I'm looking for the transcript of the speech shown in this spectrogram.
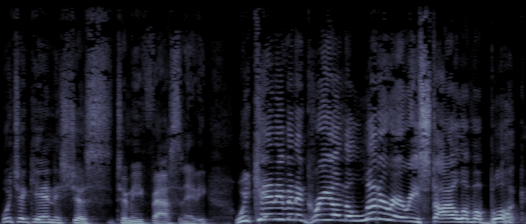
which again is just to me fascinating. We can't even agree on the literary style of a book.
